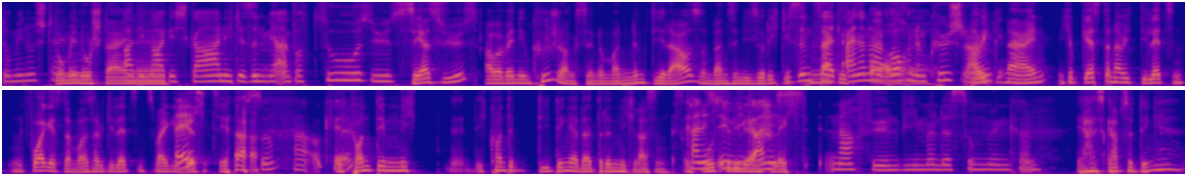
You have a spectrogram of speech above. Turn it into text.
Dominosteine. Dominosteine. Ah, die mag ich gar nicht. Die sind mir einfach zu süß. Sehr süß, aber wenn die im Kühlschrank sind und man nimmt die raus und dann sind die so Die richtig sind seit knackig. eineinhalb Oh. Wochen im Kühlschrank. ich, nein, ich habe gestern habe ich die letzten, vorgestern war es, habe ich die letzten zwei gegessen. Echt? Ja. So. Ah, okay. Ich konnte dem nicht, ich konnte die Dinger da drin nicht lassen. das kann ich, wusste, die irgendwie gar nicht schlecht. nachfühlen, wie man das so mögen kann. Ja, es gab so Dinge,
